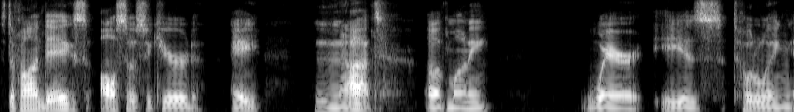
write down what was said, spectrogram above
Stefon Diggs also secured a lot of money where he is totaling,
